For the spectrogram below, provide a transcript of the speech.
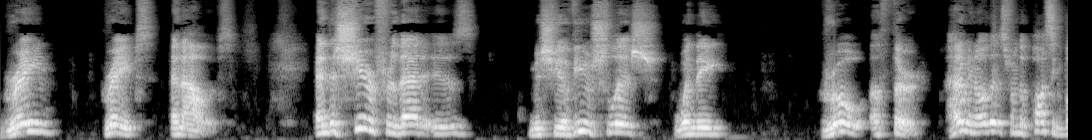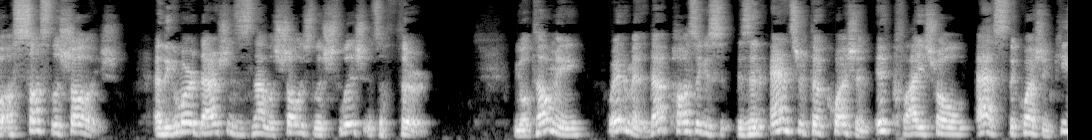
grain, grapes, and olives. And the shiur for that is Mishiaviu Shlish, when they grow a third. How do we know this? From the Pasik, Va'asas L'shalish. And the Gemara Darshans, it's not L'shalish, L'shlish, it's a third. You'll tell me, wait a minute, that Pasik is, is an answer to a question. If Klal Yisrael asks the question, Ki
